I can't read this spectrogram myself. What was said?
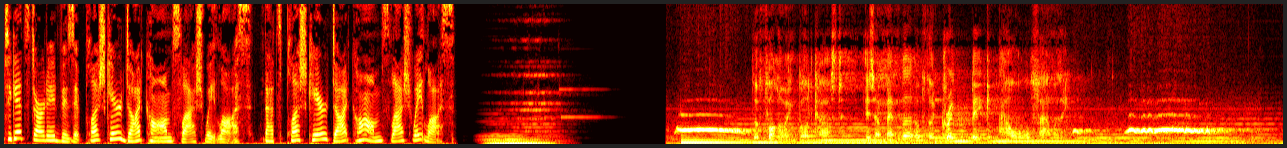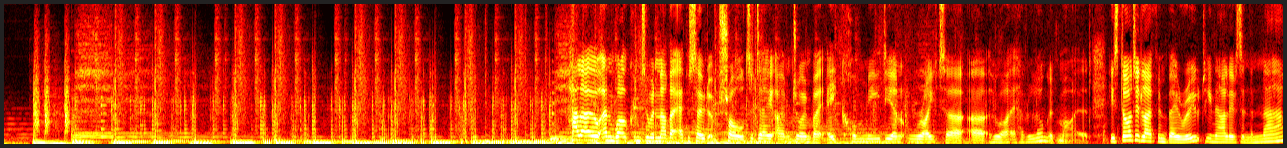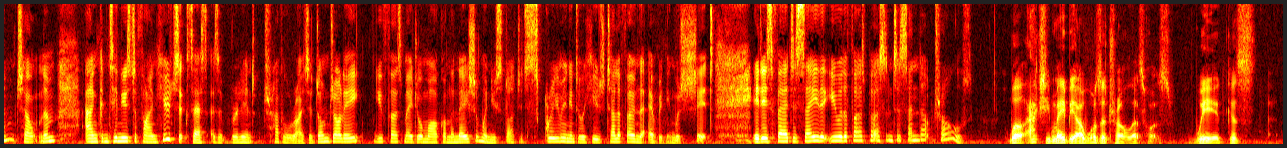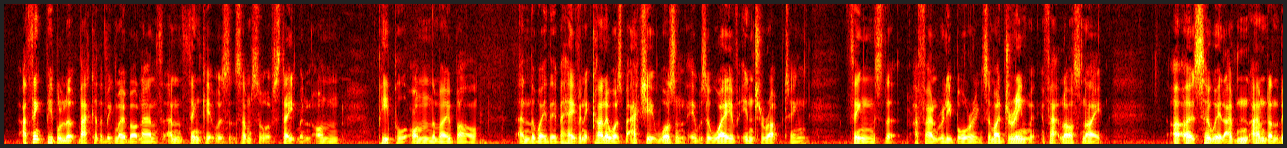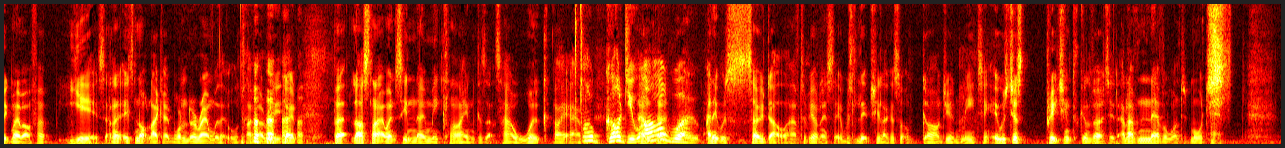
To get started, visit plushcare.com slash weight loss. That's plushcare.com slash weight loss. The following podcast is a member of the Great Big Owl family. Hello and welcome to another episode of Troll. Today I'm joined by a comedian writer uh, who I have long admired. He started life in Beirut, he now lives in the Nam, Cheltenham, and continues to find huge success as a brilliant travel writer. Dom Jolly, you first made your mark on the nation when you started screaming into a huge telephone that everything was shit. It is fair to say that you were the first person to send up trolls. Well, actually, maybe I was a troll. That's what's weird because I think people look back at the big mobile now and, and think it was some sort of statement on people on the mobile and the way they behave, and it kind of was, but actually it wasn't. It was a way of interrupting things that I found really boring. So my dream, in fact, last night, I, I- it's so weird. I've, n- I haven't done the big mobile for years, and it's not like I wander around with it all the time. I really don't. But last night I went to see Naomi Klein because that's how woke I am. Oh, God, you And, are uh, woke. And it was so dull, I have to be honest. It was literally like a sort of Guardian meeting. It was just preaching to the converted, and I've never wanted more. Just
